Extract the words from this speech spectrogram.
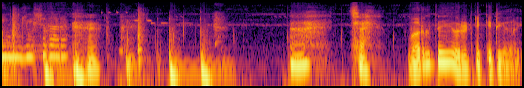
ഇംഗ്ലീഷുകാരൻ വെറുതെ ഒരു ടിക്കറ്റ് കയറി.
